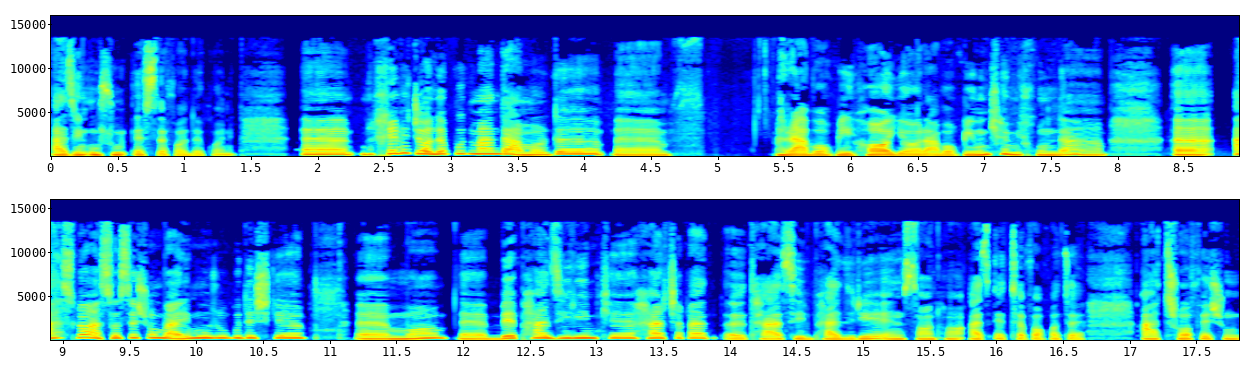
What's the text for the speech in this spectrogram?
از این اصول استفاده کنیم. خیلی جالب بود من در مورد رواقی ها یا رواقیون که میخوندم اصل و اساسشون برای موضوع بودش که ما بپذیریم که هر چقدر تاثیر پذیری انسان ها از اتفاقات اطرافشون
